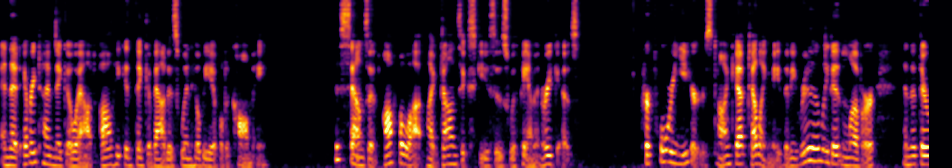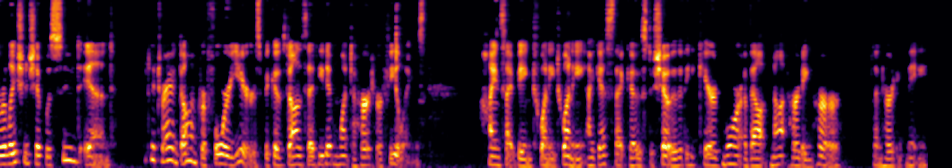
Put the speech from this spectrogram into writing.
and that every time they go out, all he can think about is when he'll be able to call me. This sounds an awful lot like Don's excuses with Pam Enriquez. For four years, Don kept telling me that he really didn't love her and that their relationship was soon to end. But it dragged on for four years because Don said he didn't want to hurt her feelings. Hindsight being 2020, I guess that goes to show that he cared more about not hurting her than hurting me.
